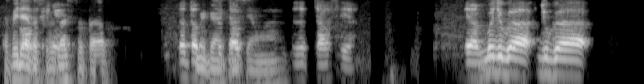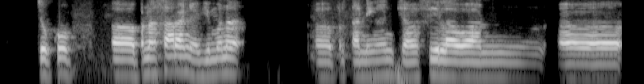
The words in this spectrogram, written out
tapi di atas okay. kertas tetap tetap megang Chelsea yang tetap Chelsea ya ya gue juga juga cukup uh, penasaran ya gimana uh, pertandingan Chelsea lawan uh,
